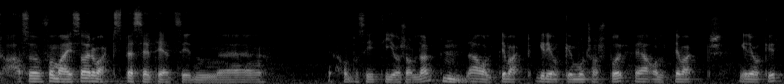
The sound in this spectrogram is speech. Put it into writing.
Ja, altså for meg så har det vært spesielt helt siden jeg holdt på å si tiårsalderen. Mm. Det har alltid vært Greåker mot Sarpsborg. Jeg har alltid vært Greåker.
